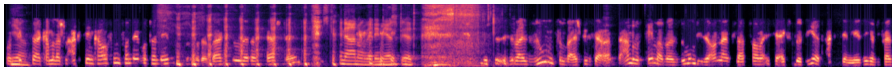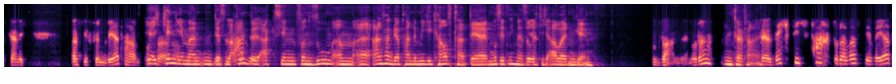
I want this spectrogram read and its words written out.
Und ja. da, kann man da schon Aktien kaufen von dem Unternehmen? Oder sagst du, wer das herstellt? Ich keine Ahnung, wer den herstellt. Weil Zoom zum Beispiel ist ja ein anderes Thema, aber Zoom, diese Online-Plattform, ist ja explodiert aktienmäßig und ich weiß gar nicht, was sie für einen Wert haben. Ja, ich kenne jemanden, dessen Kumpel Aktien von Zoom am äh, Anfang der Pandemie gekauft hat. Der muss jetzt nicht mehr so ja. richtig arbeiten gehen. Wahnsinn, oder? Total. Ver 60-facht oder was der Wert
